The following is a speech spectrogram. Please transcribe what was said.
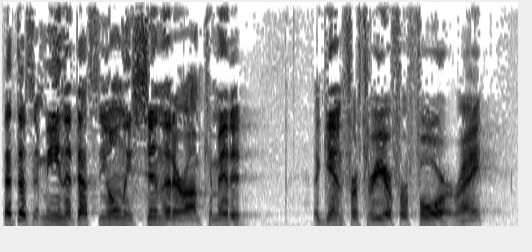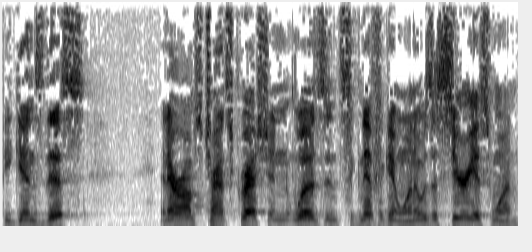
that doesn't mean that that's the only sin that Aram committed. Again, for three or for four, right? Begins this. And Aram's transgression was a significant one. It was a serious one.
